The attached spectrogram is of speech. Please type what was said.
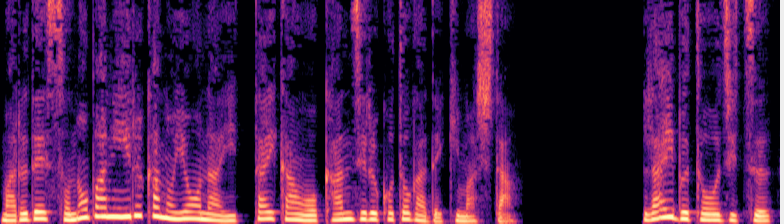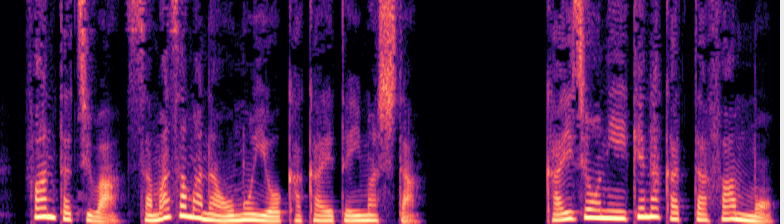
まるでその場にいるかのような一体感を感じることができました。ライブ当日、ファンたちは様々な思いを抱えていました。会場に行けなかったファンも、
